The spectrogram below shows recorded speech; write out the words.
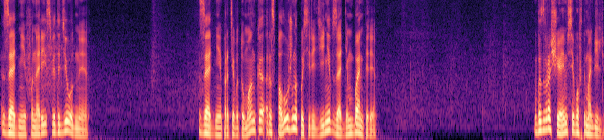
Задние фонари светодиодные. Задняя противотуманка расположена посередине в заднем бампере. Возвращаемся в автомобиль.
